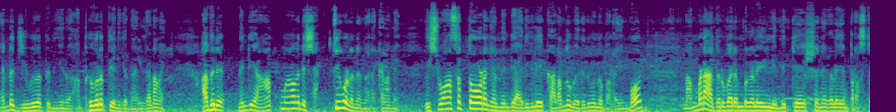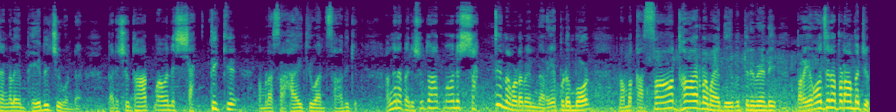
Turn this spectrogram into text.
എന്റെ ജീവിതത്തിൽ നീ ഒരു അഭിവൃദ്ധി എനിക്ക് നൽകണമേ. അതിന് നിന്റെ ആത്മാവിന്റെ ശക്തി കൊണ്ട് എന്നെ നിറക്കണമേ വിശ്വാസത്തോടെ ഞാൻ നിന്റെ അരികിലേക്ക് കടന്നു വരുന്നു എന്ന് പറയുമ്പോൾ നമ്മുടെ അതിർവരമ്പുകളെയും ലിമിറ്റേഷനുകളെയും പ്രശ്നങ്ങളെയും ഭേദിച്ചുകൊണ്ട് പരിശുദ്ധാത്മാവിന്റെ ശക്തിക്ക് നമ്മളെ സഹായിക്കുവാൻ സാധിക്കും. അങ്ങനെ പരിശുദ്ധാത്മാവിന്റെ ശക്തി നമ്മുടെ മേൽ നിറയപ്പെടുമ്പോൾ നമുക്ക് അസാധാരണമായ ദൈവത്തിന് വേണ്ടി പ്രയോജനപ്പെടാൻ പറ്റും.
